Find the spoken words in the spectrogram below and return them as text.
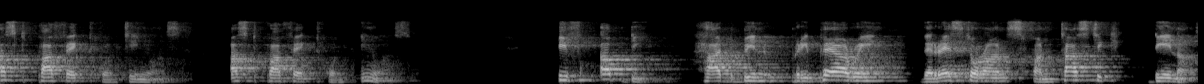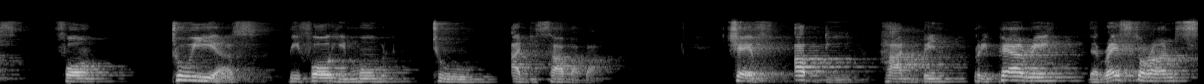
Past perfect continuous. Past perfect continuous. If Abdi had been preparing the restaurant's fantastic dinners for two years before he moved to Addis Ababa. Chef Abdi had been preparing the restaurant's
